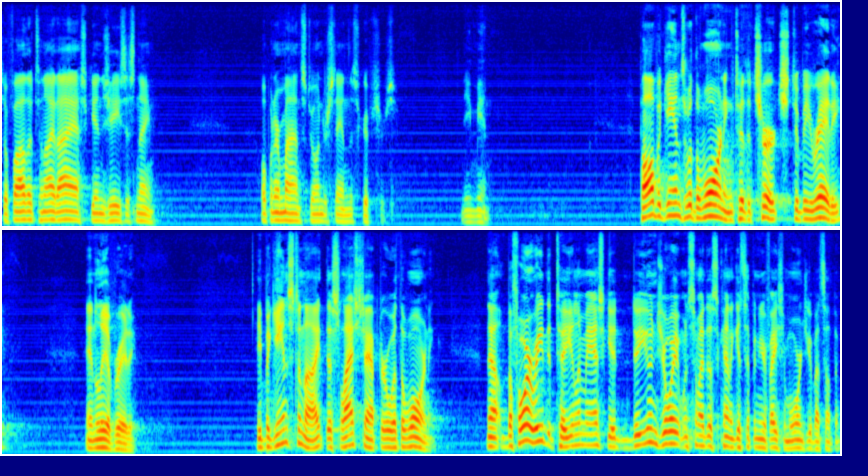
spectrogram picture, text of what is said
So, Father, tonight I ask you in Jesus' name, open our minds to understand the Scriptures. Amen. Paul begins with a warning to the church to be ready and live ready. He begins tonight, this last chapter, with a warning. Now, before I read it to you, let me ask you do you enjoy it when somebody just kind of gets up in your face and warns you about something?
